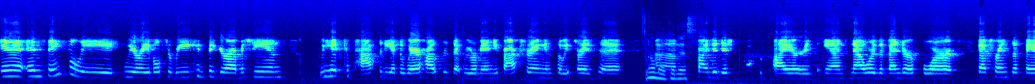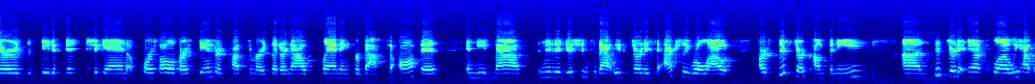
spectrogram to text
and, and thankfully, we were able to reconfigure our machines. we hit capacity at the warehouses that we were manufacturing, and so we started to Oh my um, goodness. find additional suppliers. And now we're the vendor for Veterans Affairs, the state of Michigan, of course, all of our standard customers that are now planning for back to office and need masks. And in addition to that, we've started to actually roll out our sister company, um, sister to Aunt Flow. We have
